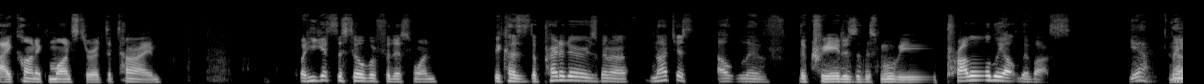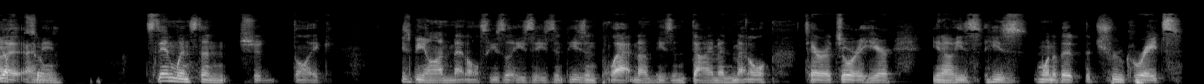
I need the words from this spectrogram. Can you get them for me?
iconic monster at the time but he gets the silver for this one because the predator is going to not just outlive the creators of this movie probably outlive us yeah. No, I, the I mean, Stan Winston should like he's beyond metals. He's he's he's in, he's in platinum. He's in diamond metal territory here. You know, he's he's one of the the true greats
